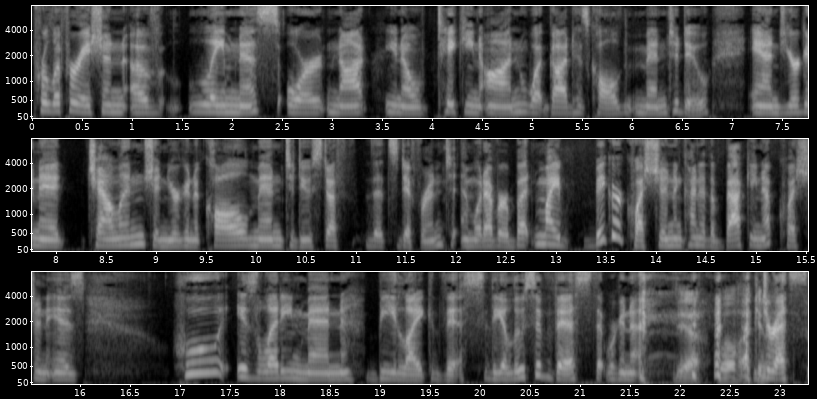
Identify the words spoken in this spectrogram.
proliferation of lameness or not, you know, taking on what God has called men to do. And you're going to challenge and you're going to call men to do stuff that's different and whatever. But my bigger question and kind of the backing up question is who is letting men be like this? The elusive this that we're going to Yeah. Well, I can. address.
